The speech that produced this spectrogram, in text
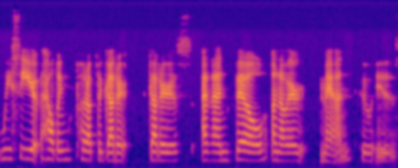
we see helping put up the gutter gutters, and then Bill, another man who is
